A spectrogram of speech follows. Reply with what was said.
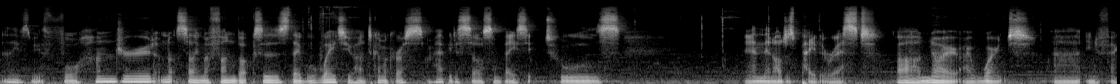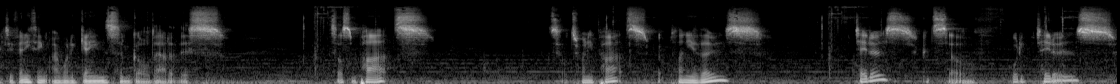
That leaves me with 400. I'm not selling my fun boxes. They were way too hard to come across. I'm happy to sell some basic tools. And then I'll just pay the rest. Oh, no, I won't. Uh, in fact, if anything, I want to gain some gold out of this. Sell some parts. Sell 20 parts. Got plenty of those. Potatoes. Could sell 40 potatoes.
